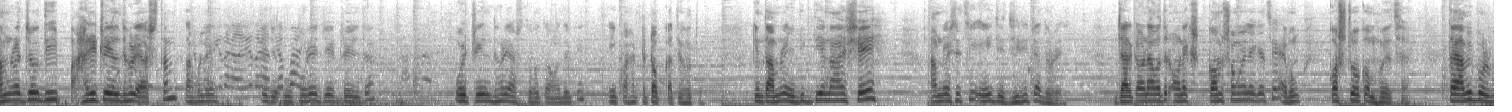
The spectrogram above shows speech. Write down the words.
আমরা যদি পাহাড়ি ট্রেল ধরে আসতাম, তাহলে এই যে উপরে যে ট্রেলটা ওই ট্রেল ধরে আসতে হতো আমাদেরকে, এই পাহাড়টা টপকাতে হতো। কিন্তু আমরা এদিক দিয়ে না এসে, আমরা এসেছি এই যে ঝিরিটা ধরে, যার কারণে আমাদের অনেক কম সময় লেগেছে এবং কষ্টও কম হয়েছে। তাই আমি বলব,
